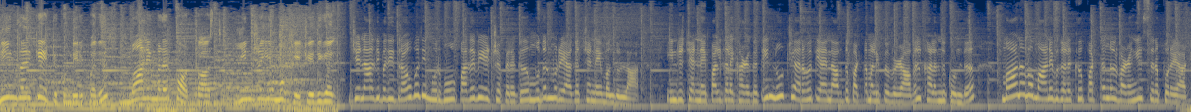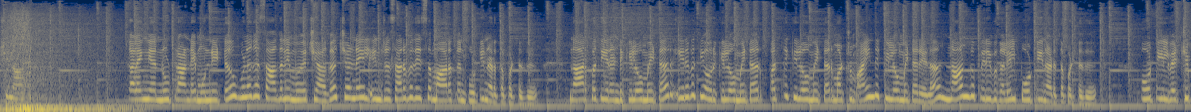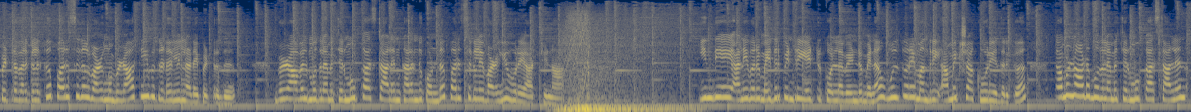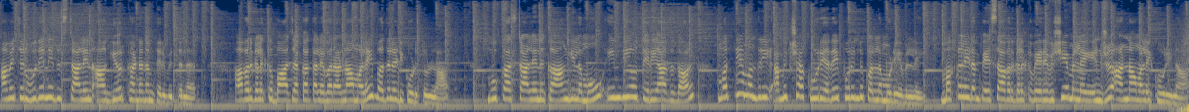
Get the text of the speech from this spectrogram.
நீங்கள் கேட்டுக்கொண்டிருப்பது மாலைமலர் பாட்காஸ்ட் இன்றைய முக்கிய செய்திகள். ஜனாதிபதி திரௌபதி முர்மு பதவியேற்ற பிறகு முதன்முறையாக சென்னை வந்துள்ளார். இன்று சென்னை பல்கலைக்கழகத்தின் நூற்றி அறுபத்தி ஐந்தாவது பட்டமளிப்பு விழாவில் கலந்து கொண்டு மாணவ மாணவிகளுக்கு பட்டங்கள் வழங்கி சிறப்புரையாற்றினார். கலைஞர் நூற்றாண்டை முன்னிட்டு உலக சாதனை முயற்சியாக சென்னையில் இன்று சர்வதேச மாரத்தான் போட்டி நடத்தப்பட்டது. நாற்பத்தி இரண்டு கிலோமீட்டர் இருபத்தி ஒரு கிலோமீட்டர் பத்து கிலோமீட்டர் மற்றும் ஐந்து கிலோமீட்டர் என நான்கு பிரிவுகளில் போட்டி நடத்தப்பட்டது. போட்டியில் வெற்றி பெற்றவர்களுக்கு பரிசுகள் வழங்கும் விழா தீவுத்திடலில் நடைபெற்றது. விழாவில் முதலமைச்சர் மு ஸ்டாலின் கலந்து கொண்டு பரிசுகளை வழங்கி உரையாற்றினார். இந்தியை அனைவரும் எதிர்ப்பின்றி ஏற்றுக்கொள்ள வேண்டும் என உள்துறை மந்திரி அமித்ஷா கூறியதற்கு தமிழ்நாடு முதலமைச்சர் மு ஸ்டாலின் அமைச்சர் உதயநிதி ஸ்டாலின் ஆகியோர் கண்டனம் தெரிவித்தனர். அவர்களுக்கு பாஜக தலைவர் அண்ணாமலை பதிலடி கொடுத்துள்ளார். மு க ஸ்டாலினுக்கு ஆங்கிலமோ இந்தியோ தெரியாததால் மத்திய மந்திரி அமித்ஷா கூறியதை புரிந்து கொள்ள முடியவில்லை. மக்களிடம் பேச அவர்களுக்கு வேறு விஷயமில்லை என்று அண்ணாமலை கூறினார்.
